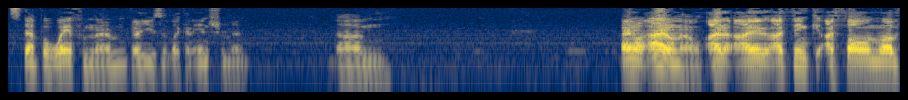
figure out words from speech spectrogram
step away from them. Got to use it like an instrument. Um, I don't. I don't know. I, I, I think I fall in love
